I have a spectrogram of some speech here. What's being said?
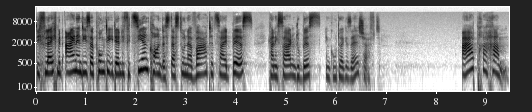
dich vielleicht mit einem dieser Punkte identifizieren konntest, dass du in der Wartezeit bist, kann ich sagen, du bist in guter Gesellschaft. Abraham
